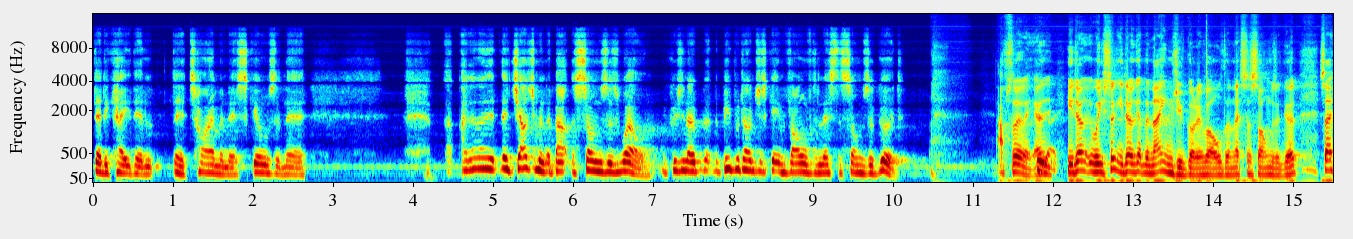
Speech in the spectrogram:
dedicated their, their time and their skills and their, I don't know, their judgment about the songs as well. Because, you know, the people don't just get involved unless the songs are good. Absolutely. Yeah. You don't. Well, certainly don't get the names you've got involved unless the songs are good. So,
